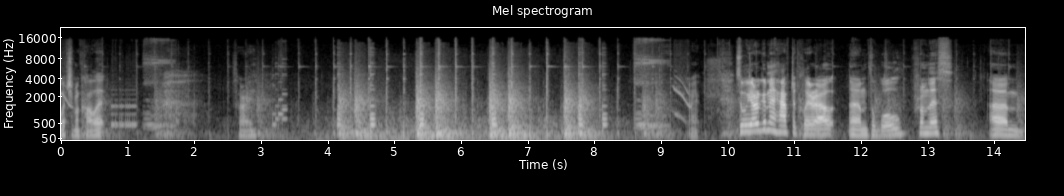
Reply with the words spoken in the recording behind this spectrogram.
Whatchamacallit? Sorry. Alright. So we are gonna have to clear out, um, the wool from this. Um,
